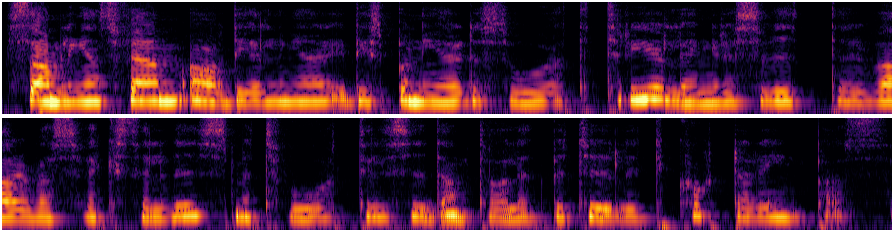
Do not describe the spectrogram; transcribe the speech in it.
Samlingens fem avdelningar är disponerade så att tre längre sviter varvas växelvis med två till sidantalet betydligt kortare inpass.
